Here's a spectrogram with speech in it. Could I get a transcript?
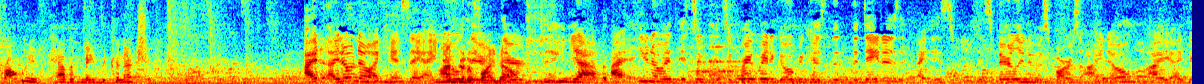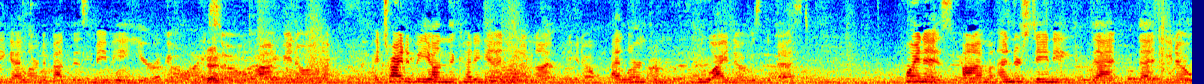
probably haven't made the connection. I, I don't know. I can't say. I know I'm gonna find out. Yeah, I, you know, it, it's a it's a great way to go because the, the data fairly new as far as I know. I, I think I learned about this maybe a year ago. Okay. So um, you know, and I'm, I try to be on the cutting edge, and I'm not. You know, I learn from who I know is the best. Point is, um, understanding that that you know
